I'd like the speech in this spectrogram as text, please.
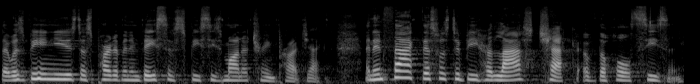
that was being used as part of an invasive species monitoring project. And in fact, this was to be her last check of the whole season.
